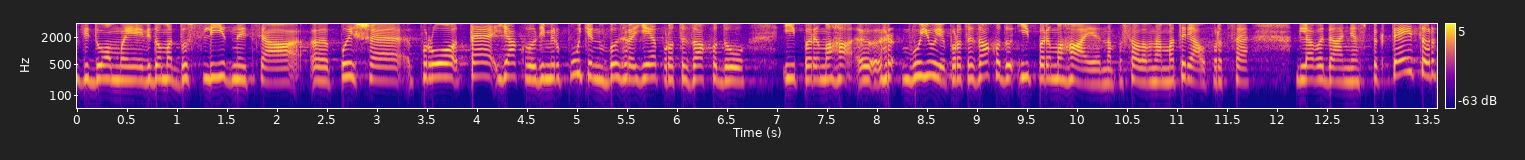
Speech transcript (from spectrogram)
відомий, відома дослідниця е, пише про те, як Володимир Путін виграє проти заходу і перемагає воює проти заходу і перемагає. Написала вона матеріал про це для видання Спектейтор.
